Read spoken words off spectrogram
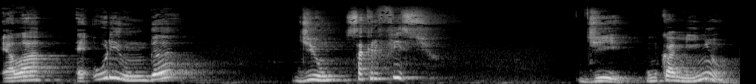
ela é oriunda de um sacrifício, de um caminho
